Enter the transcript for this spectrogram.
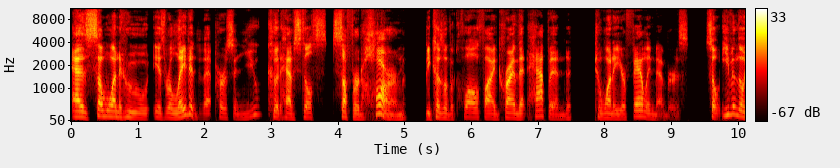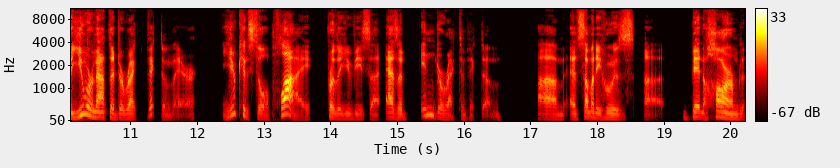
As someone who is related to that person, you could have still suffered harm because of a qualifying crime that happened to one of your family members. So even though you are not the direct victim there, you can still apply for the U visa as an indirect victim, um, as somebody who has uh, been harmed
